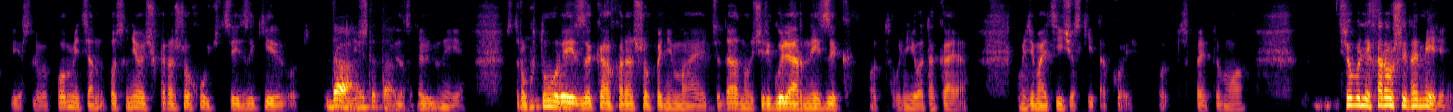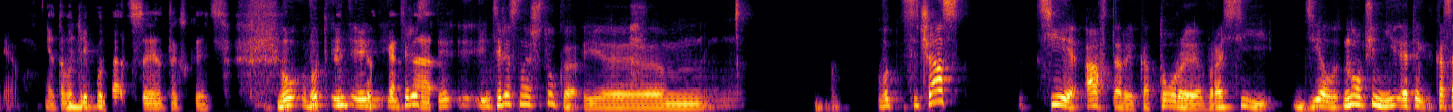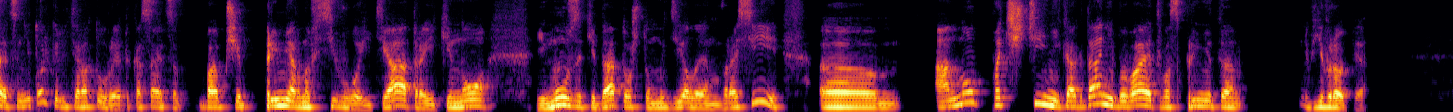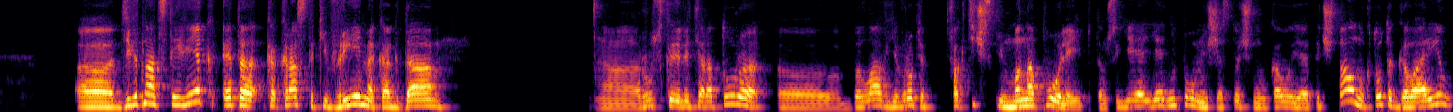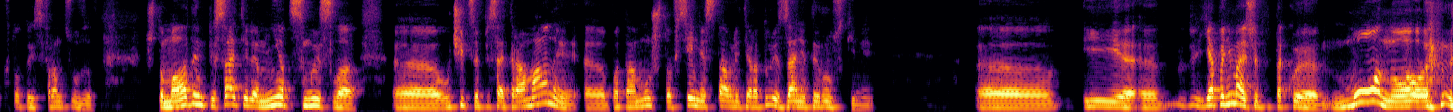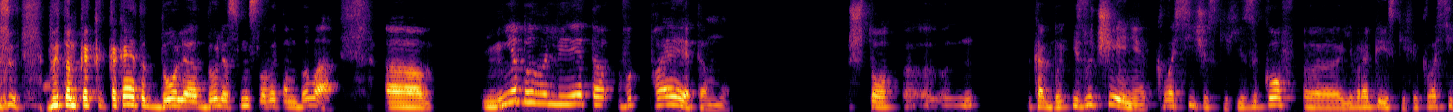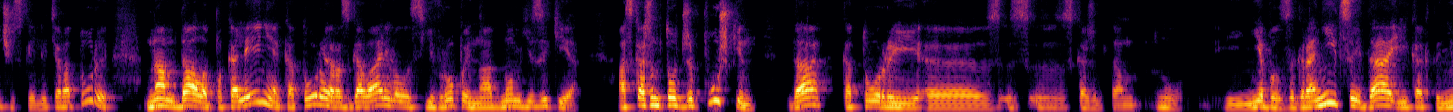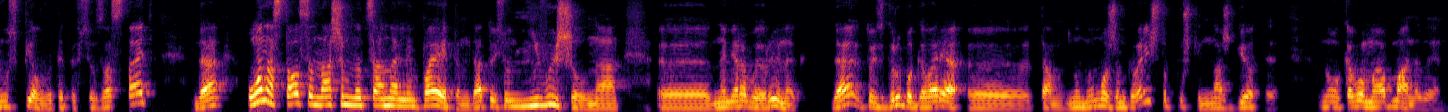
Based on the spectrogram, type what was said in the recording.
если вы помните, она, после нее очень хорошо учатся языки. Вот, да, это так. Остальные. Структура mm-hmm. языка хорошо понимаете, да, но очень регулярный язык. Вот у нее такая, математический такой. Вот, поэтому все были хорошие намерения. Это mm-hmm. вот репутация, так сказать. Ну, вот интерес, интересная штука. Эм, вот сейчас те авторы, которые в России делают, ну вообще не, это касается не только литературы, это касается вообще примерно всего, и театра, и кино, и музыки, да, то, что мы делаем в России, э, оно почти никогда не бывает воспринято в Европе. 19 э, век – это как раз-таки время, когда а, русская литература э, была в Европе фактически монополией, потому что я, я не помню сейчас точно, у кого я это читал, но кто-то говорил, кто-то из французов, что молодым писателям нет смысла э, учиться писать романы, э, потому что все места в литературе заняты русскими. Э, и э, я понимаю, что это такое мо, но в этом как, какая-то доля, доля смысла в этом была. Э, не было ли это вот поэтому, что э, как бы изучение классических языков э, европейских и классической литературы нам дало поколение, которое разговаривало с Европой на одном языке. А, скажем, тот же Пушкин, да, который, э, скажем, там, ну, и не был за границей, да, и как-то не успел вот это все застать, да, он остался нашим национальным поэтом, да, то есть он не вышел на, э, на мировой рынок, да, то есть, грубо говоря, э, там, ну, мы можем говорить, что Пушкин наш Гёте, но кого мы обманываем?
